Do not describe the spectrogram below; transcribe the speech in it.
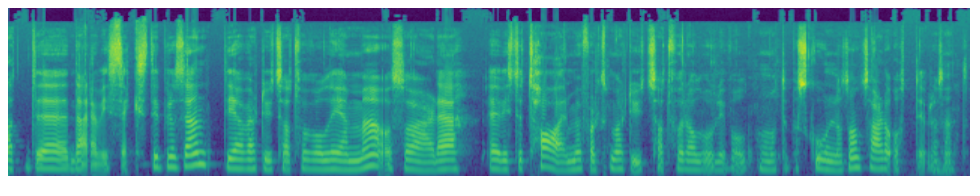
At eh, der er vi 60% de har vært utsatt for vold i hjemmet, og så er det, eh, hvis du tar med folk som har vært utsatt for alvorlig vold på, en måte på skolen og sånn, så er det 80%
